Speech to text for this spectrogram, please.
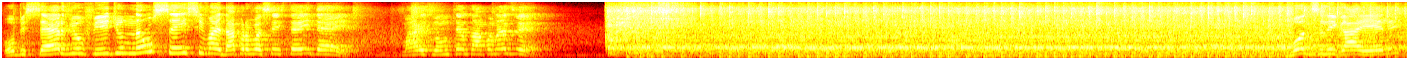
Observe o vídeo, não sei se vai dar para vocês terem ideia, mas vamos tentar para nós ver. Vou desligar ele.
